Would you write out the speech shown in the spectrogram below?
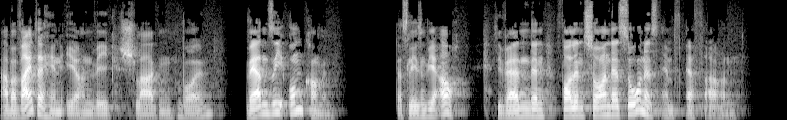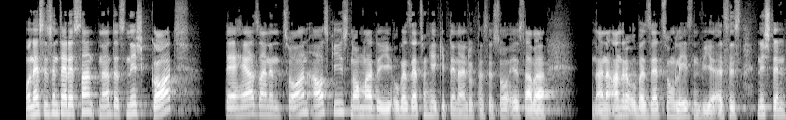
aber weiterhin ihren Weg schlagen wollen, werden sie umkommen. Das lesen wir auch. Sie werden den vollen Zorn des Sohnes erfahren. Und es ist interessant, ne, dass nicht Gott, der Herr, seinen Zorn ausgießt. Nochmal, die Übersetzung hier gibt den Eindruck, dass es so ist, aber in einer anderen Übersetzung lesen wir, es ist nicht, den,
